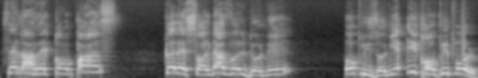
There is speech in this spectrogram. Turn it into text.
c'est la récompense que les soldats veulent donner aux prisonniers, y compris Paul.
